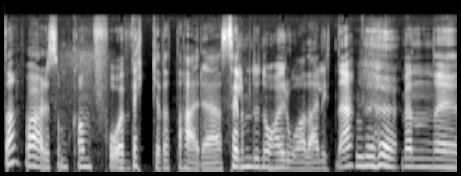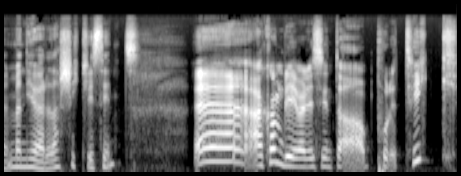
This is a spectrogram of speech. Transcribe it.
da? Hva er det som kan få vekke dette her, eh, selv om du nå har roa deg litt ned, men, eh, men, gjøre deg skikkelig sint? Eh, jeg kan bli veldig sint av politikk,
